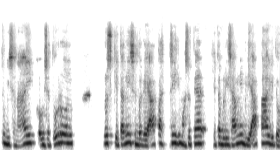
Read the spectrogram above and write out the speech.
tuh bisa naik kok bisa turun? Terus kita nih sebagai apa sih? Maksudnya kita beli saham nih beli apa gitu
